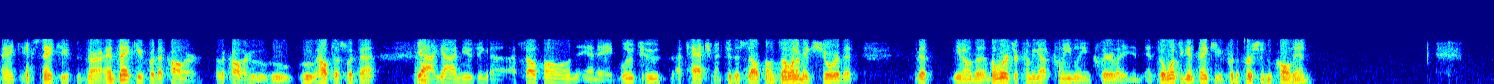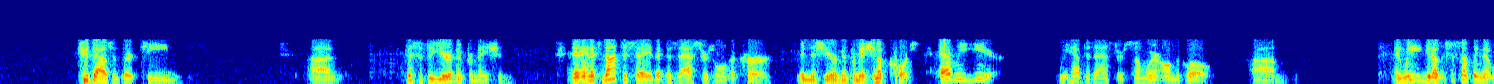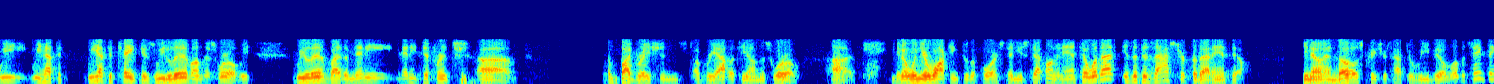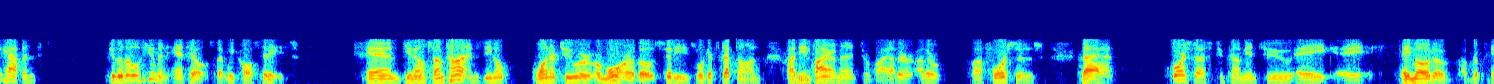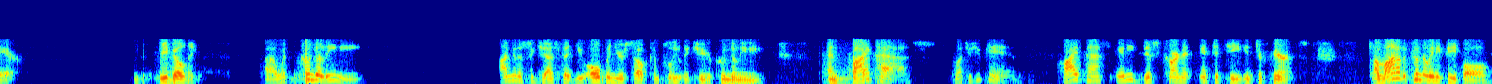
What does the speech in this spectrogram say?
Thank you, It's- thank you, Zara, and thank you for the caller, for the caller who who who helped us with that. Yeah, yeah, I'm using a, a cell phone and a Bluetooth attachment to the cell phone, so I want to make sure that that you know the the words are coming out cleanly and clearly. And, and so once again, thank you for the person who called in. 2013. Uh, this is the year of information. And, and it's not to say that disasters won't occur in this year of information. Of course, every year we have disasters somewhere on the globe. Um, and we, you know, this is something that we we have to we have to take as we live on this world. We we live by the many many different uh, vibrations of reality on this world. Uh, you know, when you're walking through the forest and you step on an anthill, well, that is a disaster for that anthill. You know, and those creatures have to rebuild. Well, the same thing happens to the little human anthills that we call cities. And, you know, sometimes, you know, one or two or, or more of those cities will get stepped on by the environment or by other other uh, forces that force us to come into a a, a mode of, of repair, rebuilding. Uh, with Kundalini, I'm going to suggest that you open yourself completely to your Kundalini and bypass, as much as you can, bypass any discarnate entity interference. A lot of the Kundalini people,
